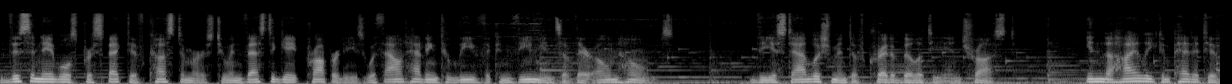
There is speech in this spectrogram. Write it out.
This enables prospective customers to investigate properties without having to leave the convenience of their own homes. The establishment of credibility and trust. In the highly competitive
